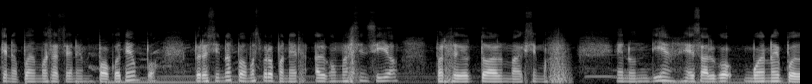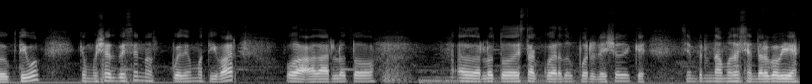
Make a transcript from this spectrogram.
que no podemos hacer en poco tiempo. Pero sí nos podemos proponer algo más sencillo para hacer todo al máximo. En un día es algo bueno y productivo que muchas veces nos puede motivar o a darlo todo a darlo todo este acuerdo por el hecho de que siempre andamos haciendo algo bien.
